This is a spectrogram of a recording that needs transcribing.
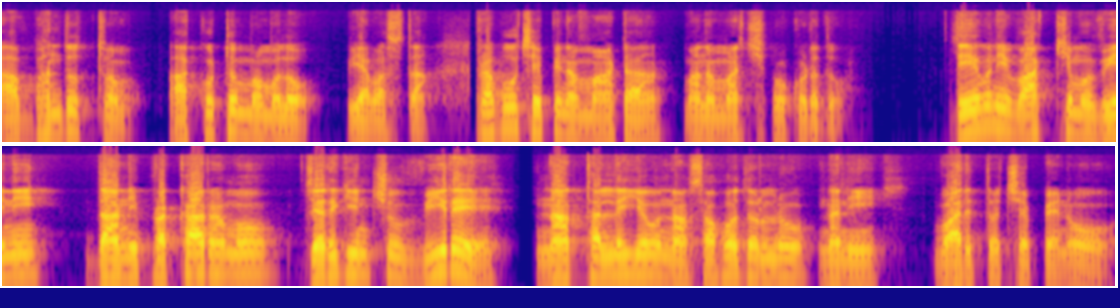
ఆ బంధుత్వం ఆ కుటుంబములో వ్యవస్థ. ప్రభు చెప్పిన మాట మనం మర్చిపోకూడదు. దేవుని వాక్యము విని దాని ప్రకారము జరిగించు వీరే నా తల్లియు నా సహోదరులు నని వారితో చెప్పాను.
